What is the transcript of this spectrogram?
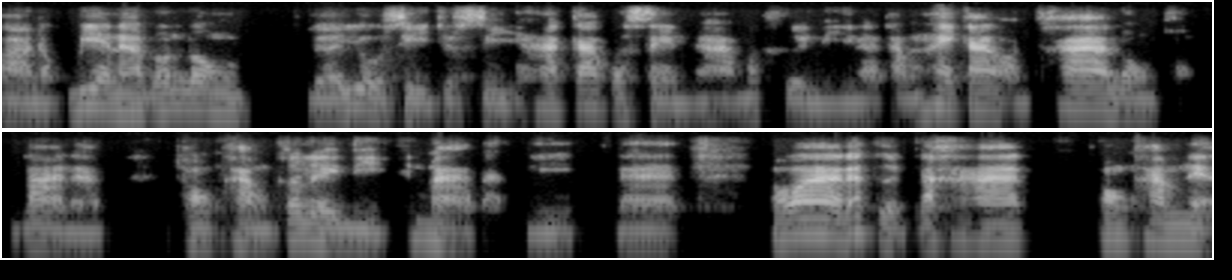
อ่าดอกเบี้ยนะครับลดลงเหลืออยู่ 4.459%นะครับเมื่อคืนนี้นะทำให้การอ่อนค่าลงของดอลลาร์นะครับ ทองคำก็เลยดีขึ้นมาแบบนี้นะฮะเพราะว่าถ้าเกิดราคาทองคำเนี่ย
